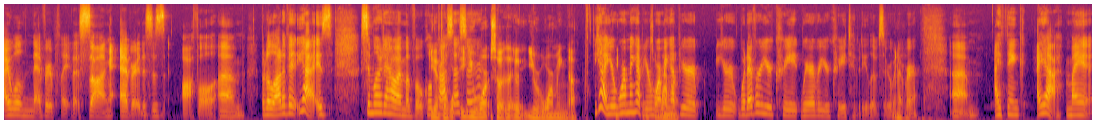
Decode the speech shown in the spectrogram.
I will never play this song ever. This is awful. Um, but a lot of it, yeah, is similar to how I'm a vocal You processor. to you war- so uh, you're warming up. yeah you're warming up you're warming warm up up. your your whatever your create wherever your creativity lives or whatever um i think uh, yeah my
